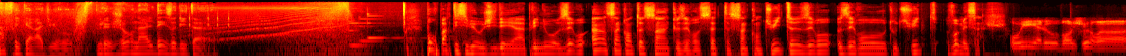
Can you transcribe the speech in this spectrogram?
Africa Radio, le journal des auditeurs. Pour participer au JDA, appelez-nous au 01 55 07 58 00. Tout de suite, vos messages. Oui, allô, bonjour euh,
